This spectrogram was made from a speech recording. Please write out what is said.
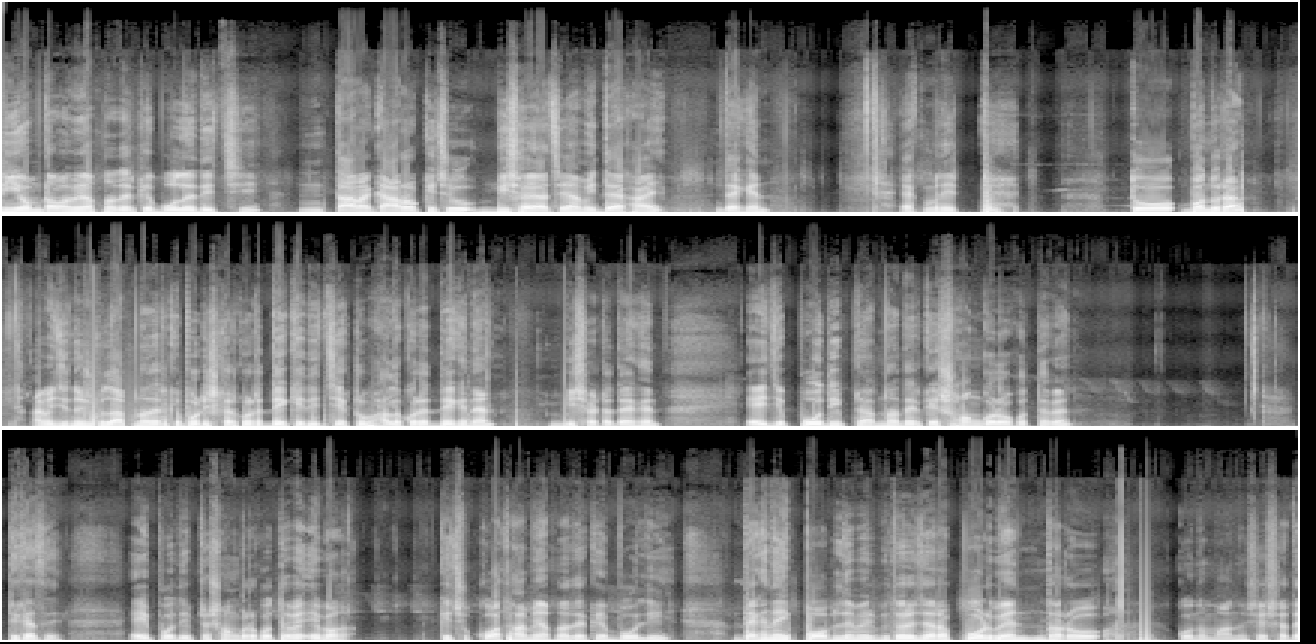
নিয়মটাও আমি আপনাদেরকে বলে দিচ্ছি। তার আগে আরও কিছু বিষয় আছে আমি দেখাই। দেখেন, এক মিনিট। তো বন্ধুরা আমি জিনিসগুলো আপনাদেরকে পরিষ্কার করে দেখিয়ে দিচ্ছি, একটু ভালো করে দেখে নেন। বিষয়টা দেখেন, এই যে প্রদীপটা আপনাদেরকে সংগ্রহ করতে হবে, ঠিক আছে? এই প্রদীপটা সংগ্রহ করতে হবে এবং কিছু কথা আমি আপনাদেরকে বলি। দেখেন, এই প্রবলেমের ভিতরে যারা পড়বেন, ধরো কোনো মানুষের সাথে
